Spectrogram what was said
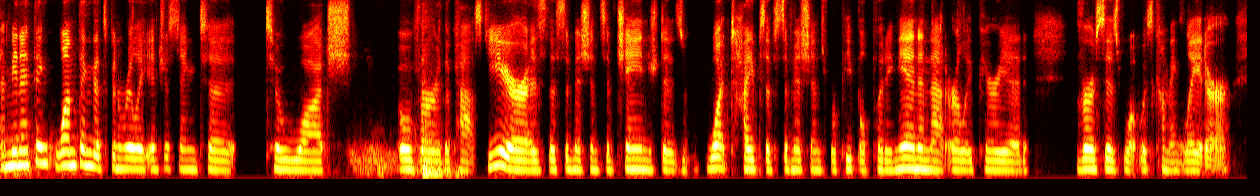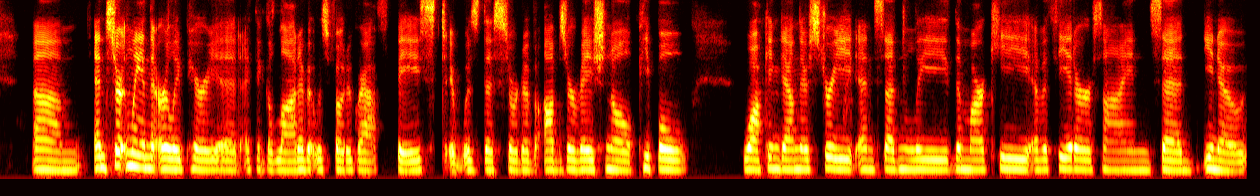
I mean, I think one thing that's been really interesting to to watch over the past year as the submissions have changed is what types of submissions were people putting in in that early period versus what was coming later. Um, and certainly in the early period, I think a lot of it was photograph based. It was this sort of observational people walking down their street and suddenly the marquee of a theater sign said, you know,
